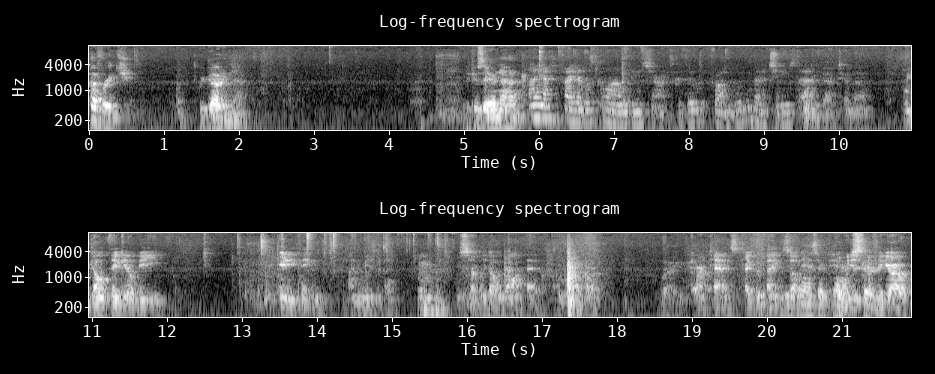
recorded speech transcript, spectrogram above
coverage regarding them. Because they are not, I have to find out what's going on with the insurance, cause there was a problem, we were gonna change We'll that. get back to you on that. We don't think it'll be anything unreasonable. We certainly don't want that to one of our current tenants type of thing, so. can But we just gotta figure out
